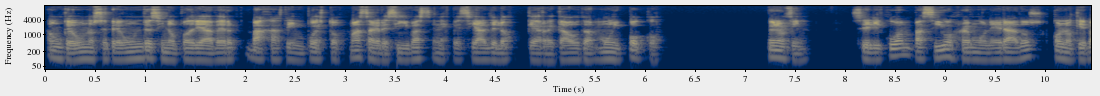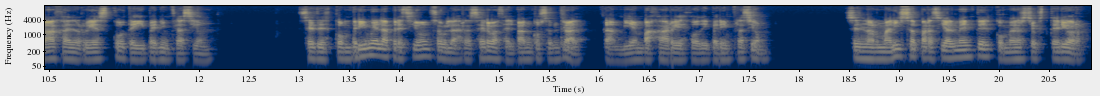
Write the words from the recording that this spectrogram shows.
Aunque uno se pregunte si no podría haber bajas de impuestos más agresivas, en especial de los que recaudan muy poco. Pero en fin, se licúan pasivos remunerados con lo que baja el riesgo de hiperinflación. Se descomprime la presión sobre las reservas del Banco Central, también baja riesgo de hiperinflación. Se normaliza parcialmente el comercio exterior.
